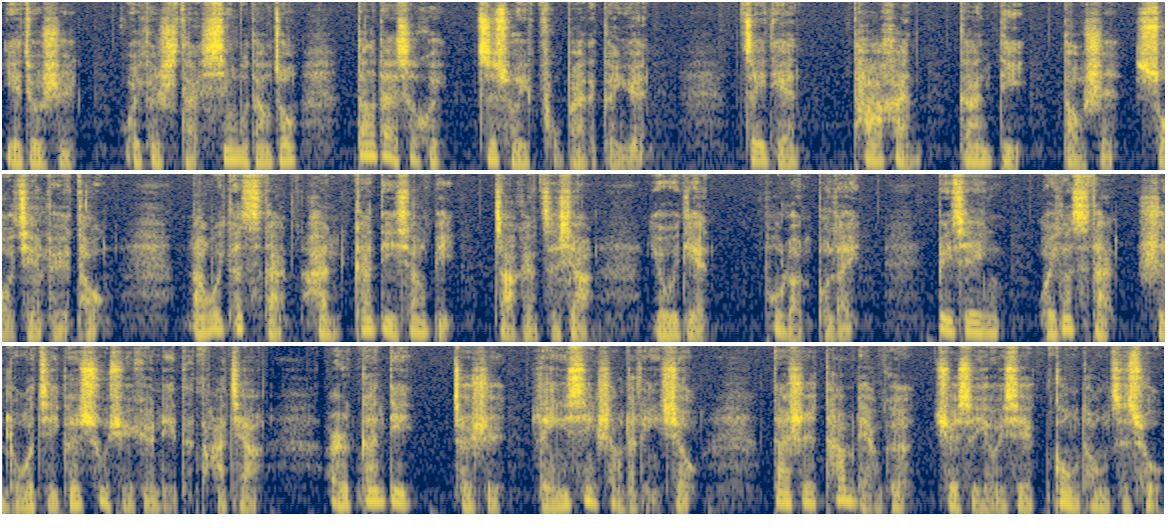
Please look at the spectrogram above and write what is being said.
也就是维根斯坦心目当中当代社会之所以腐败的根源。这一点，他和甘地倒是所见略同。拿维根斯坦和甘地相比，乍看之下有一点不伦不类，毕竟。维根斯坦是逻辑跟数学原理的大家，而甘地则是灵性上的领袖。但是他们两个确实有一些共通之处。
